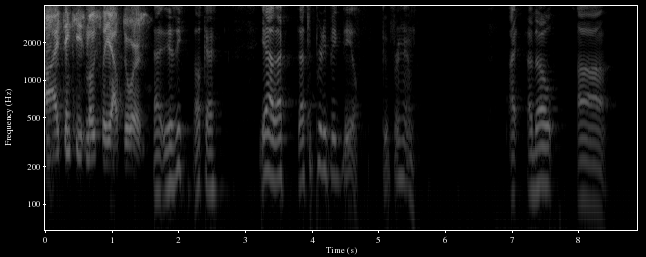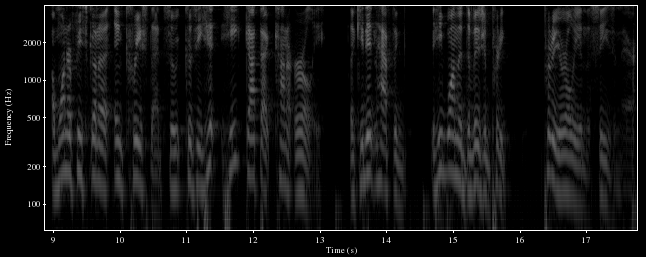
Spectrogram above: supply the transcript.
I think he's mostly outdoors. uh, is he okay? Yeah, that that's a pretty big deal. Good for him. I although uh, I wonder if he's going to increase that. So because he hit he got that kind of early, like he didn't have to. He won the division pretty pretty early in the season there.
